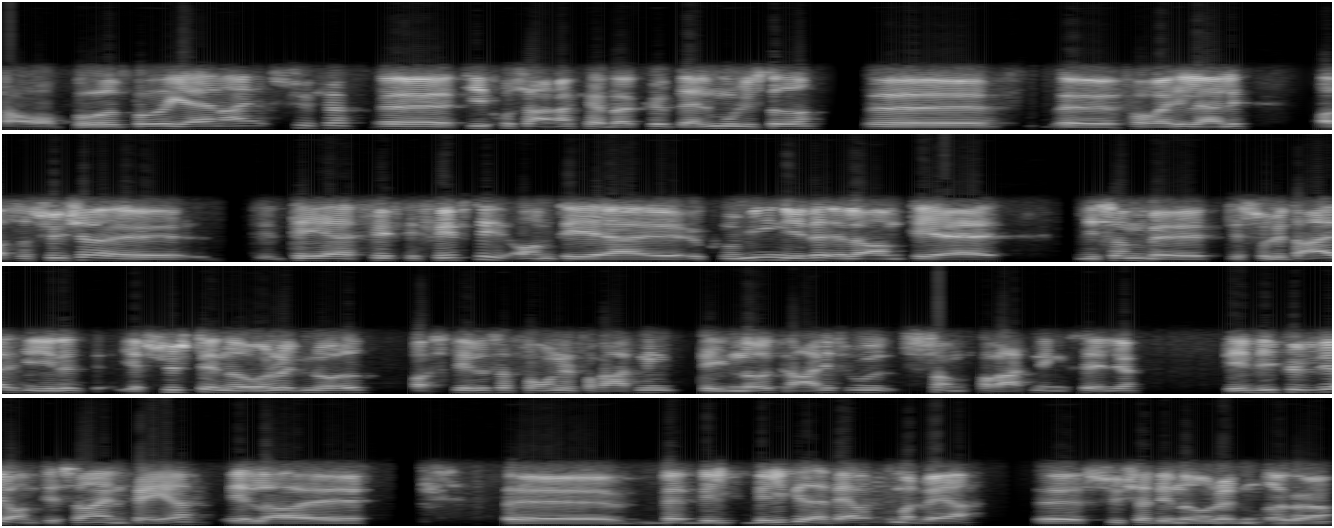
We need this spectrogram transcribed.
Jo, både, både ja og nej, synes jeg. Øh, de croissanter kan være købt alle mulige steder, øh, øh, for at være helt ærlig. Og så synes jeg, øh, det er 50-50, om det er øh, økonomien i det, eller om det er ligesom øh, det solidariske i det. Jeg synes, det er noget underligt noget at stille sig foran en forretning. Det er noget gratis ud, som forretningen sælger. Det er ligegyldigt, om det så er en bager, eller øh, øh, hvilket erhverv det måtte være. øh, synes jeg, det er noget underligt noget at gøre.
